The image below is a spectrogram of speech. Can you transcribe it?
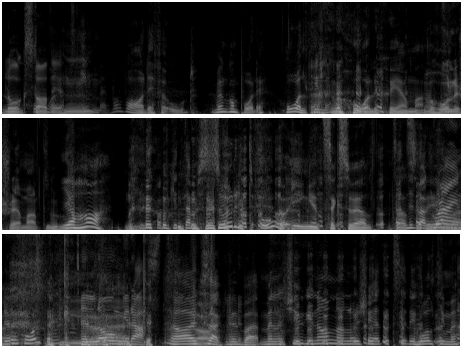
lågstadiet. Mm. Håltimme, vad var det för ord? Vem kom på det? Håltimme? Det var hål i Det schemat. var hål i schemat. Mm. Jaha, vilket absurt Det var ord! inget sexuellt. Alltså, bara det var- grinder, håltimme. En lång rast. Ja exakt, vi bara mellan 20.00 och 21 så är det håltimme.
